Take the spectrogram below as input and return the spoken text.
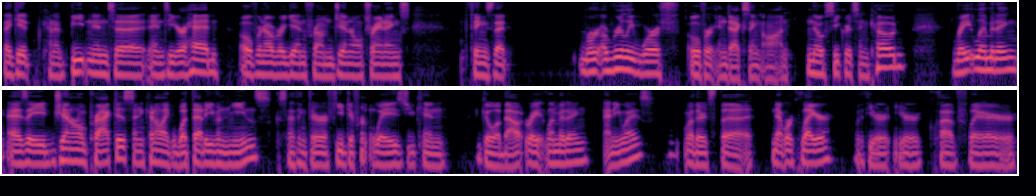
that get kind of beaten into into your head over and over again from general trainings, things that were really worth over indexing on. No secrets in code, rate limiting as a general practice and kind of like what that even means because I think there are a few different ways you can go about rate limiting anyways, whether it's the network layer with your your Cloudflare,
